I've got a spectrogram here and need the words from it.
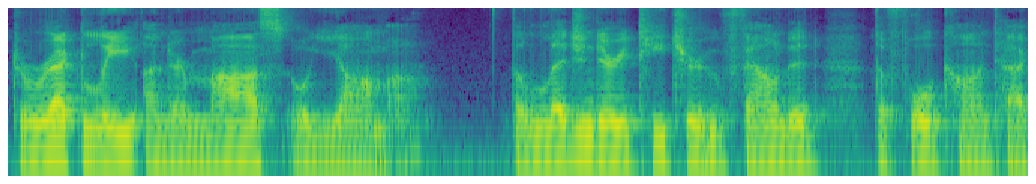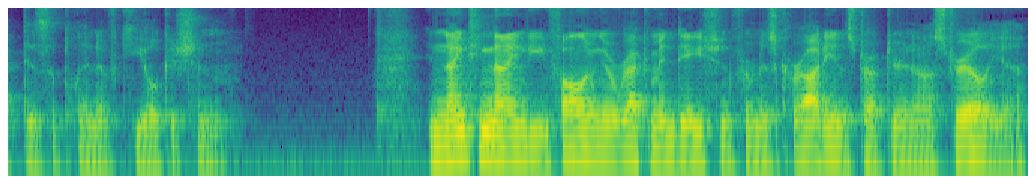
directly under Mas Oyama, the legendary teacher who founded the full contact discipline of Kyokushin. In 1990, following a recommendation from his karate instructor in Australia,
